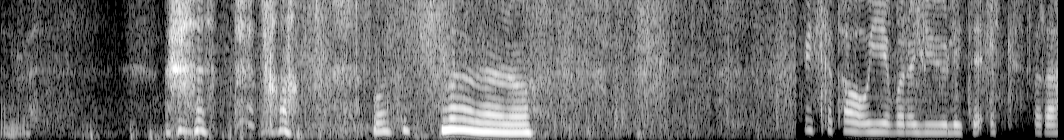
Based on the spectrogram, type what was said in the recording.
en Fan, vad snö det här då. Vi ska ta och ge våra djur lite extra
